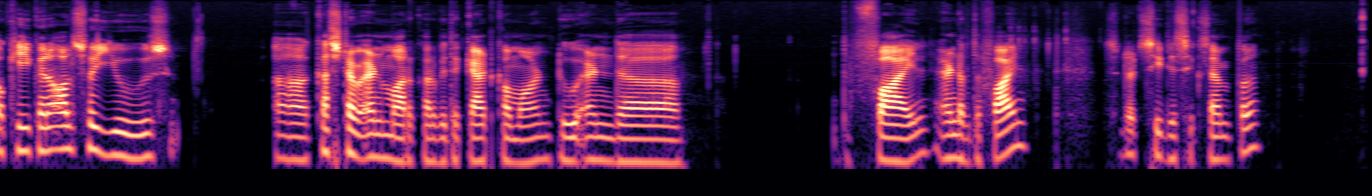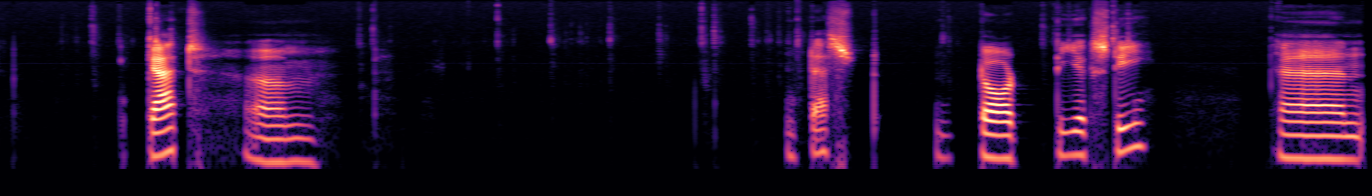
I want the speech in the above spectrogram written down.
Okay you can also use a custom end marker with the cat command to end the, the file end of the file. So let's see this example. Cat um, test.txt and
